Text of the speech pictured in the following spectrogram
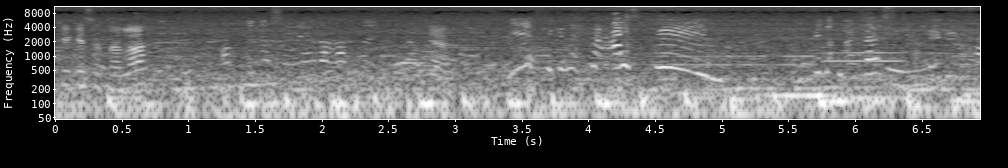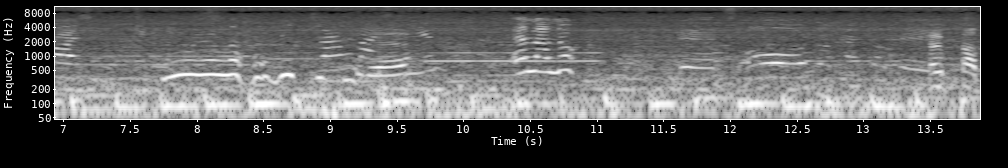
Okay, så alla? a tycker så gärna ice cream. Vi tycker fries. Look. It's all the kind of Help.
